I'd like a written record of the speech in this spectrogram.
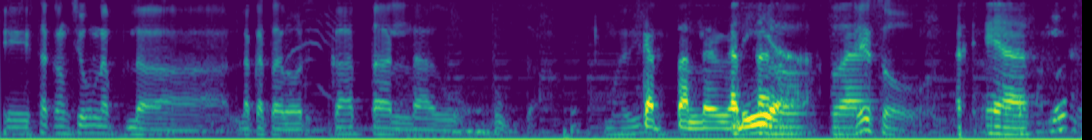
eh, esta canción la, la, la catalog, catalado, puta. ¿Cómo se dice? Catalogaría. Eso.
